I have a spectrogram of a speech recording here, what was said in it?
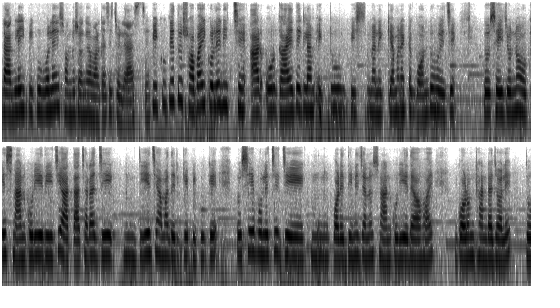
ডাকলেই পিকু বলে সঙ্গে সঙ্গে আমার কাছে চলে আসছে। পিকুকে তো সবাই কোলে নিচ্ছে, আর ওর গায়ে দেখলাম একটু বেশ মানে কেমন একটা গন্ধ হয়েছে। তো সেই জন্য ওকে স্নান করিয়ে দিয়েছি। আর তাছাড়া যে দিয়েছে আমাদেরকে পিকুকে, তো সে বলেছে যে পরের দিনে যেন স্নান করিয়ে দেওয়া হয় গরম ঠান্ডা জলে। তো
